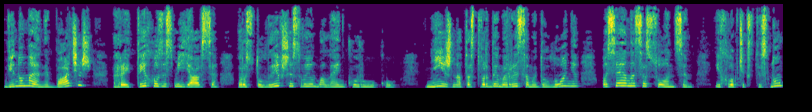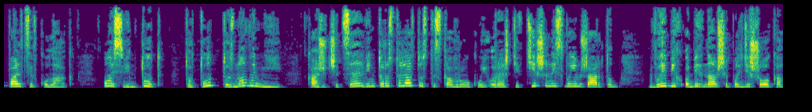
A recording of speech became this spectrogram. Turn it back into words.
Він у мене, бачиш? Грей тихо засміявся, розтуливши свою маленьку руку. Ніжна та з твердими рисами долоня осяялася сонцем, і хлопчик стиснув пальці в кулак. Ось він тут. То тут, то знову ні. Кажучи це, він то розтуляв, то стискав руку і, урешті, втішений своїм жартом, вибіг, обігнавши польдішока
